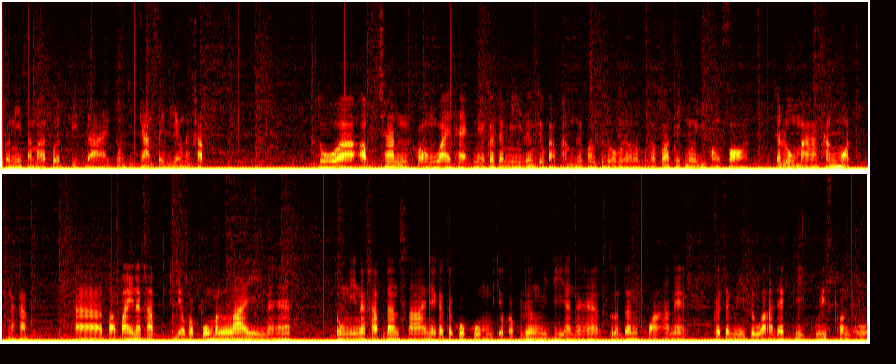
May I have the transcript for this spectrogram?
ตัวนี้สามารถเปิดปิดได้ตรงที่การไฟเลี้ยวนะครับตัวออปชันของ y t a g เนี่ยก็จะมีเรื่องเกี่ยวกับอำนวยความสะดวกแล้วแล้วก็เทคโนโลยีของ Ford จะลงมาทั้งหมดนะครับต่อไปนะครับเกี่ยวกับพวงมาลัยนะฮะ ตรงนี้นะครับด้านซ้ายเนี่ยก็จะควบคุมเกี่ยวกับเรื่องมีเดียนะฮะ ส่วนด้านขวาเนี่ยก็จะมีตัว Adaptive Cruise Control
